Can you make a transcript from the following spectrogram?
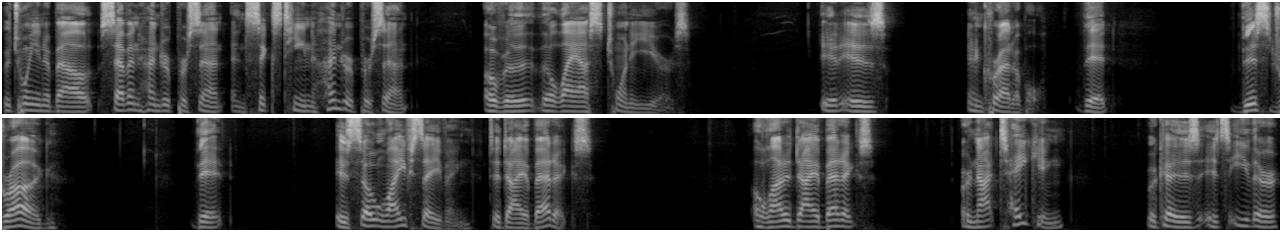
between about 700% and 1600% over the last 20 years. It is incredible that this drug that is so life saving to diabetics. A lot of diabetics are not taking because it's either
